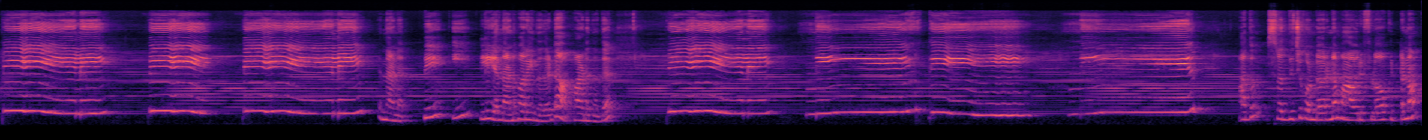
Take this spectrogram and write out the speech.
പീലി പീ പീലി എന്നാണ്. പി ഇ ലി എന്നാണ് പറയുന്നത് കേട്ടോ പാടുന്നത്. അതും ശ്രദ്ധിച്ചു കൊണ്ടുവരണം ആ ഒരു ഫ്ലോ കിട്ടണം.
